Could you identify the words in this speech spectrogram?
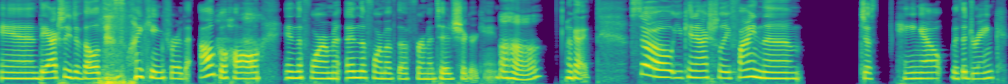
and they actually developed this liking for the alcohol in the form in the form of the fermented sugarcane. Uh huh. Okay, so you can actually find them just hanging out with a drink.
